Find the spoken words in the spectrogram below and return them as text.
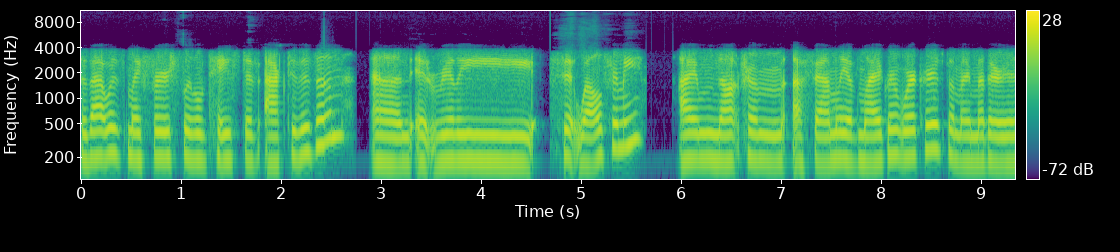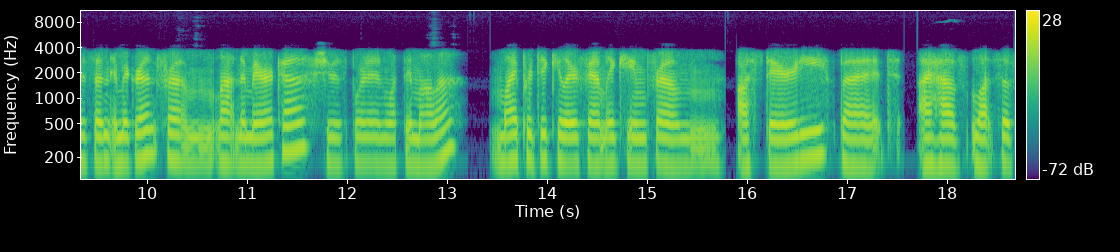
So that was my first little taste of activism, and it really fit well for me. I'm not from a family of migrant workers, but my mother is an immigrant from Latin America. She was born in Guatemala. My particular family came from austerity, but I have lots of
